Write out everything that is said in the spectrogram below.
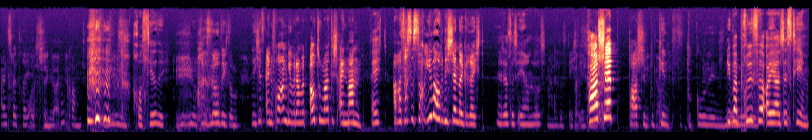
1, 2, 3, Boah, ist der geil. gmail.com. Rasier dich. Rasier dich doch mal. Wenn ich jetzt eine Frau angebe, dann wird automatisch ein Mann. Echt? Aber das ist doch überhaupt nicht gendergerecht. Ne, das ist ehrenlos. Ah, das ist echt eher. Parship! Parship, du Kind. Überprüfe euer System.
